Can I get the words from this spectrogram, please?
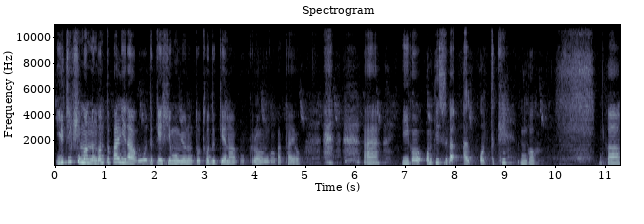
일찍 심었는 건 또 빨리 나고 늦게 심으면은 또 더 늦게 나고 그런 것 같아요. 아 이거 원피스가 아 어떻게 이거 그러니까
